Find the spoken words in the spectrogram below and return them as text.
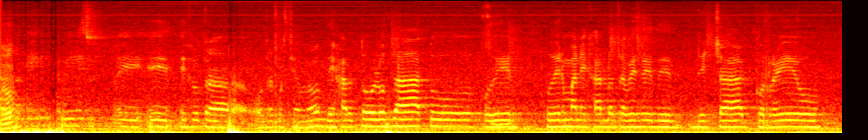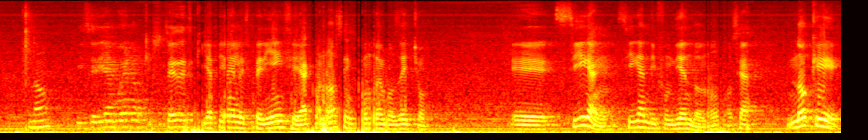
¿no? También, también eso eh, eh, es otra otra cuestión, ¿no? Dejar todos los datos, poder poder manejarlo a través de, de- de chat, correo, ¿no? Y sería bueno que ustedes que ya tienen la experiencia, ya conocen cómo hemos hecho, eh, sigan, sigan difundiendo, ¿no? O sea, no que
